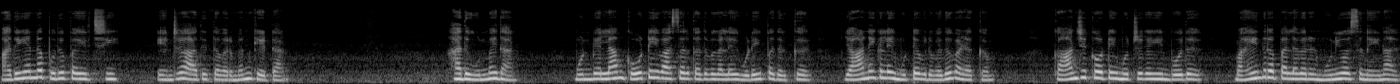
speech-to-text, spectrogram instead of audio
அது என்ன புது பயிற்சி? என்று ஆதித்தவர்மன் கேட்டான். அது உண்மைதான். முன்பெல்லாம் கோட்டை வாசல் கதவுகளை உடைப்பதற்கு யானைகளை முட்ட விடுவது வழக்கம். காஞ்சிக்கோட்டை முற்றுகையின் போது மகேந்திர பல்லவரின் முன் யோசனையினால்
